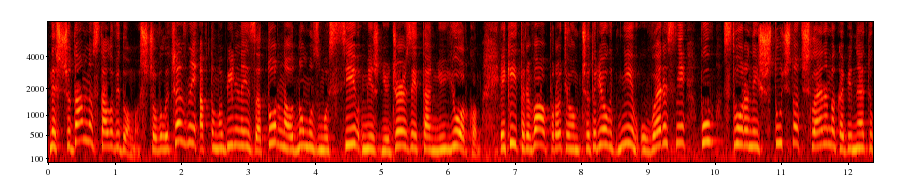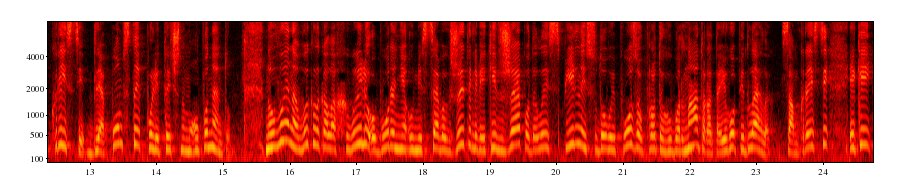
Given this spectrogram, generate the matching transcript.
Нещодавно стало відомо, що величезний автомобільний затор на одному з мостів між Нью-Джерсі та Нью-Йорком, який тривав протягом чотирьох днів у вересні, був створений штучно членами кабінету Крісті для помсти політичному опоненту. Новина викликала хвилю обурення у місцевих жителів, які вже подали спільний судовий позов проти губернатора та його підлеглих. Сам Кресті, який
